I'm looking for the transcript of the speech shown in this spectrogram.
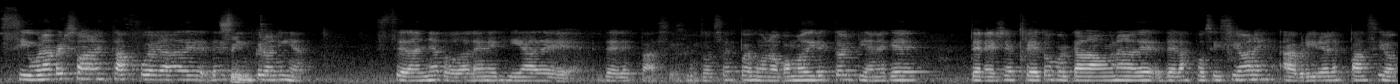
si una persona está fuera de, de Sí. sincronía, se daña toda la energía de- del espacio. Entonces, pues uno como director tiene que tener respeto por cada una de las posiciones, abrir el espacio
